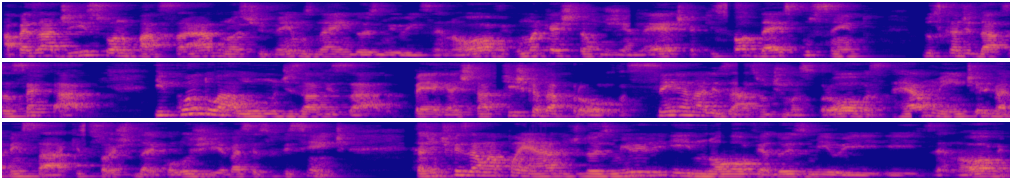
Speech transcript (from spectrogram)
Apesar disso, ano passado nós tivemos, né, em 2019, uma questão de genética que só 10% dos candidatos acertaram. E quando o aluno desavisado pega a estatística da prova sem analisar as últimas provas, realmente ele vai pensar que só estudar ecologia vai ser suficiente. Se a gente fizer um apanhado de 2009 a 2019,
